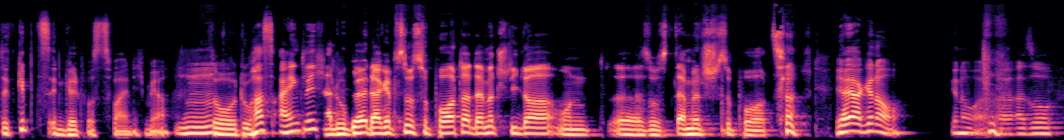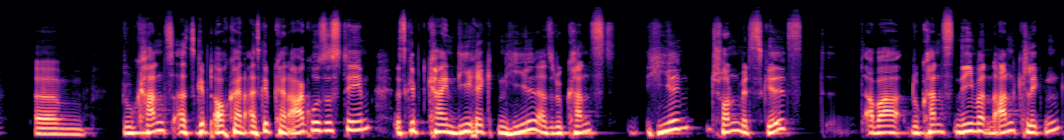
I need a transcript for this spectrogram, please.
Das gibt es in Guild Wars 2 nicht mehr. Mhm. So, du hast eigentlich. Ja, du, da gibt es nur Supporter, Damage Dealer und äh, so Damage Supports. ja, ja, genau. Genau. äh, also, ähm, Du kannst, es gibt auch kein, es gibt kein Agro-System, es gibt keinen direkten Heal, also du kannst healen schon mit Skills, aber du kannst niemanden anklicken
